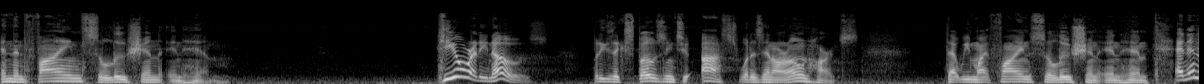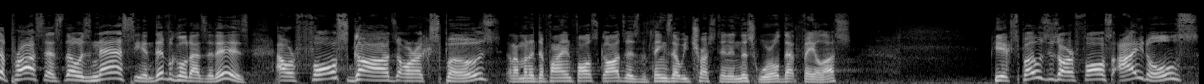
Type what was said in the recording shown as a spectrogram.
and then find solution in him. He already knows, but he's exposing to us what is in our own hearts that we might find solution in him. And in the process, though, as nasty and difficult as it is, our false gods are exposed. And I'm going to define false gods as the things that we trust in in this world that fail us. He exposes our false idols,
